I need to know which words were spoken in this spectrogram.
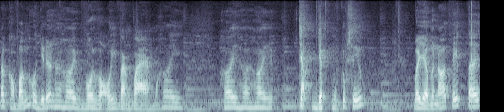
Nó còn vẫn có gì đó nó hơi vội vội, vàng vàng mà hơi hơi hơi hơi chập giật một chút xíu. Bây giờ mình nói tiếp tới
